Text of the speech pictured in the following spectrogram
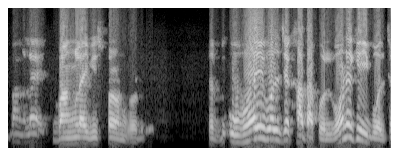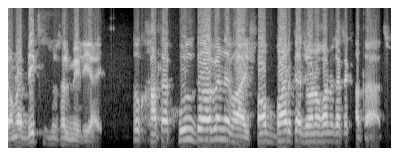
বাংলায়? বাংলায় বিস্ফোরণ ঘটবে। উভয়ই বলছে খাতা খুলবো। অনেকেই বলছে আমরা দেখছি সোশ্যাল মিডিয়ায় তো খাতা খুলতে হবে না ভাই সব বার জনগণের কাছে খাতা আছে।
